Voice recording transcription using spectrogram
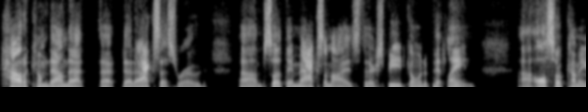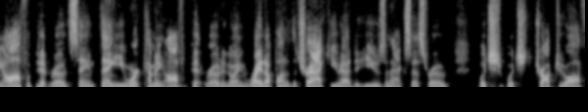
how to come down that that that access road um, so that they maximize their speed going to pit lane. Uh, also, coming off of pit road, same thing. You weren't coming off of pit road and going right up onto the track. You had to use an access road, which which dropped you off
